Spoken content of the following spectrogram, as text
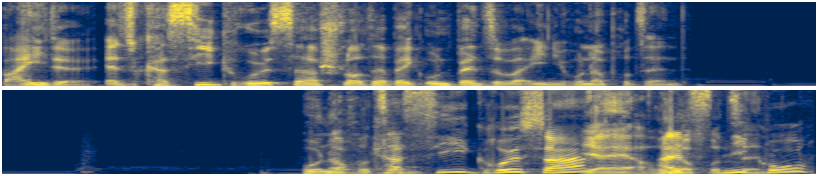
Beide. Also Cassie größer, Schlotterbeck und Benze Baini, 100%. 100%. Cassie größer ja, ja, 100%. als Nico?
